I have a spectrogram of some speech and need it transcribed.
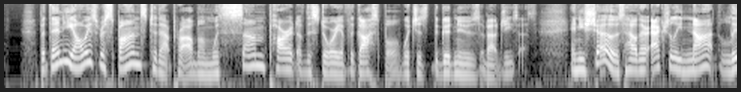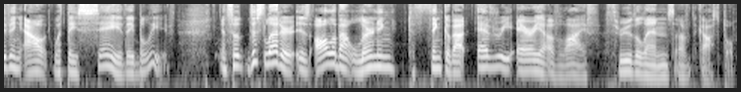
but then he always responds to that problem with some part of the story of the gospel, which is the good news about Jesus. And he shows how they're actually not living out what they say they believe. And so this letter is all about learning to think about every area of life through the lens of the gospel.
